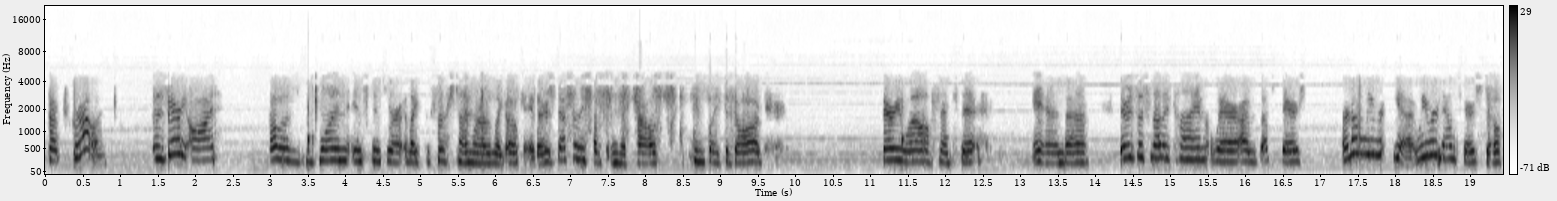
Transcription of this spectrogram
stopped growling. It was very odd. That was one instance where, like, the first time where I was like, okay, there's definitely something in this house. Seems like the dog very well sensed it. And uh, there was this another time where I was upstairs, or no, we were, yeah, we were downstairs still.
